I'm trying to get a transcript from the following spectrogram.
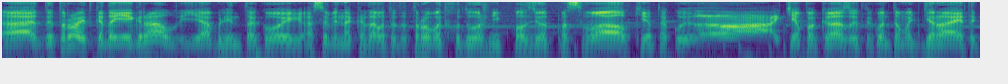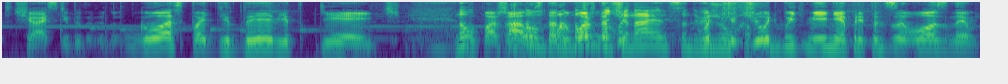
А Детройт, когда я играл, я, блин, такой, особенно когда вот этот робот-художник ползет по свалке, такой, тебе показывает, как он там отдирает эти части. Господи, Дэвид Кейдж. Ну, ну пожалуйста, потом, ну можно начинается хоть, хоть чуть-чуть быть менее претенциозным.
